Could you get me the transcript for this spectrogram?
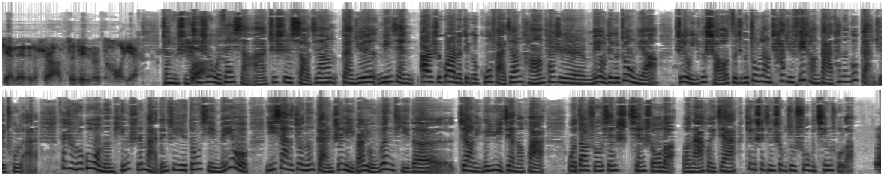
现在这个事儿啊，真是有点讨厌。张律师，其实我在想啊，这是小姜，感觉明显二十罐的这个古法姜糖，它是没有这个重量，只有一个勺子，这个重量差距非常大，它能够感觉出来。但是如果我们平时买的这些东西没有一下子就能感知里边有问题的这样的一个预见的话，我到时候先签收了，我拿回家，这个事情是不是就说不清楚了？呃，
